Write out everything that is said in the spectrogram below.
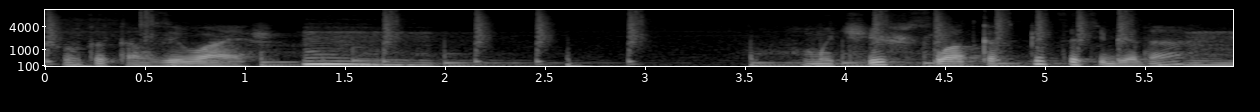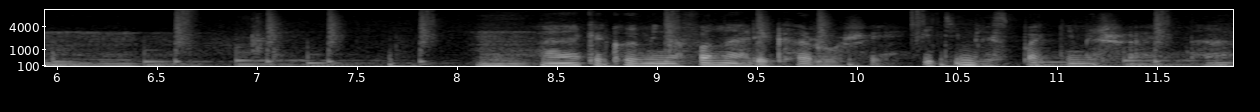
Что ты там зеваешь? Мычишь, сладко спится тебе, да? А, какой у меня фонарик хороший. И тебе спать не мешает, да?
